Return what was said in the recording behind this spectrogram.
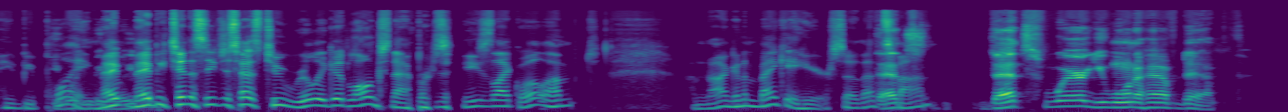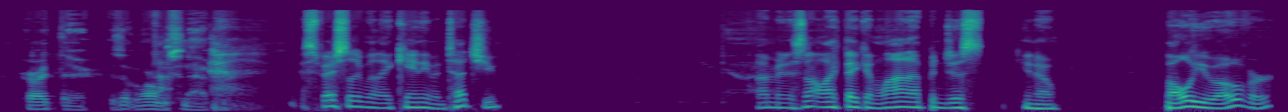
he'd be playing. be maybe, leading. maybe Tennessee just has two really good long snappers, he's like, "Well, I'm, I'm not going to make it here, so that's, That's fine." that's where you want to have depth, right there. Is it long snap? Especially when they can't even touch you. I mean, it's not like they can line up and just, you know, bowl you over.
